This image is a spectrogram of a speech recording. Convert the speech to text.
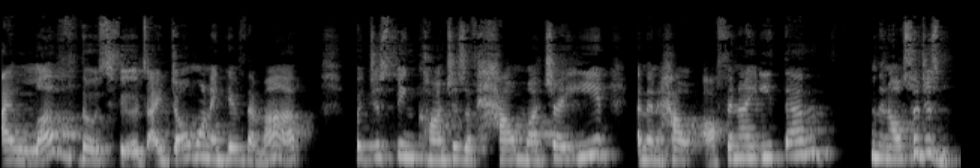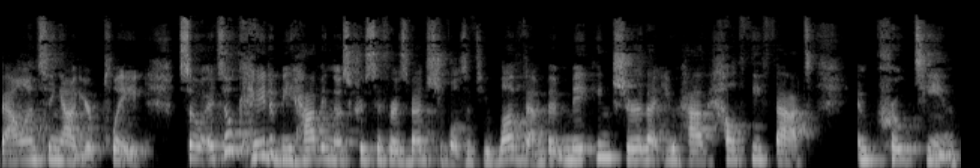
I love those foods. I don't want to give them up, but just being conscious of how much I eat and then how often I eat them and then also just balancing out your plate. So it's okay to be having those cruciferous vegetables if you love them, but making sure that you have healthy fats and protein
